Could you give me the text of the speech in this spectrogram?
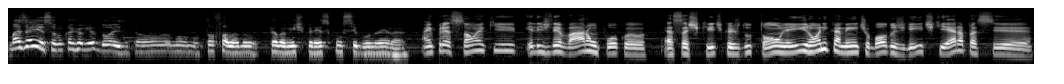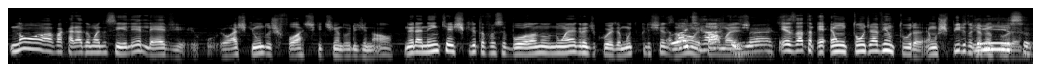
Mas é isso, eu nunca joguei o 2, então eu não, não tô falando pela minha experiência com o segundo nada. A impressão é que eles levaram um pouco essas críticas do Tom. E aí, ironicamente, o Baldur's Gate, que era para ser não avacalhado, mas assim, ele é leve. Eu, eu, acho que um dos fortes que tinha do original não era nem que a escrita fosse boa, ela não, não é grande coisa, é muito clichêzão é e tal, mas. Né? Exatamente, é, é, um tom de aventura, é um espírito de aventura. Isso.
